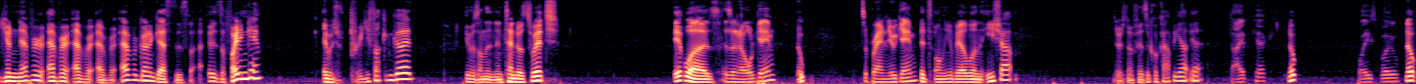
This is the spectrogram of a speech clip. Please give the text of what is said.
you're never, ever, ever, ever, ever gonna guess this. It was a fighting game. It was pretty fucking good. It was on the Nintendo Switch. It was Is it an old game? Nope. It's a brand new game. It's only available in the eShop. There's no physical copy out yet. Dive kick. Nope. BlazBlue. Nope.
